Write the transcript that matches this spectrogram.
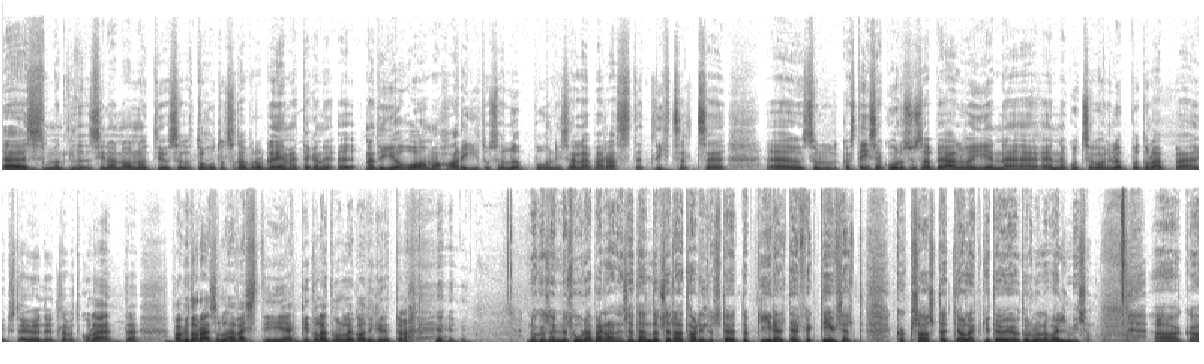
Äh,, siis ma, siin on olnud ju seda, tohutult seda probleemi, et ega ne, nad ei jõua oma hariduse lõpuni, sellepärast et lihtsalt see äh, sul kas teise kursuse peal või enne, enne kutsekooli lõppu tuleb äh, üks tööandja, ütleb, et kuule, et väga tore, sul läheb hästi, äkki tuled mulle koodi kirjutama no aga see on ju suurepärane, see tähendab seda, et haridus töötab kiirelt ja efektiivselt, kaks aastat ja oledki tööjõuturule valmis. aga,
